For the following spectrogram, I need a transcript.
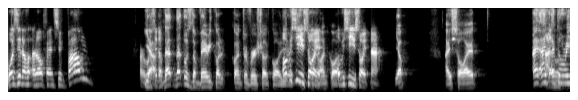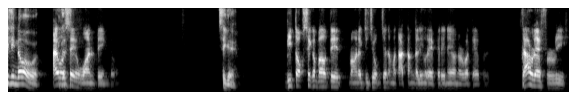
was it a, an offensive foul? Or was yeah, it a, that that was the very con- controversial call. obviously you saw it. Non-call. Obviously you saw it na. Yep, I saw it. I I, I I, don't really know. I will say one thing though. Sige. be toxic about it, mga nagjo-joke dyan na matatanggal yung referee na yun or whatever. That referee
